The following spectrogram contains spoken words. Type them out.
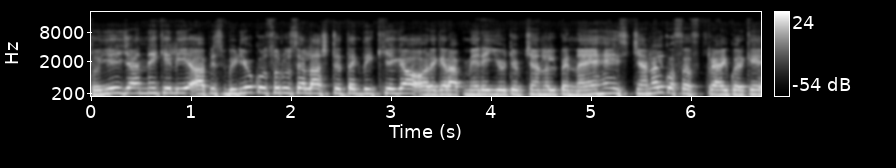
तो ये जानने के लिए आप इस वीडियो को शुरू से लास्ट तक देखिएगा और अगर आप मेरे यूट्यूब चैनल पर नए हैं, इस चैनल को सब्सक्राइब करके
